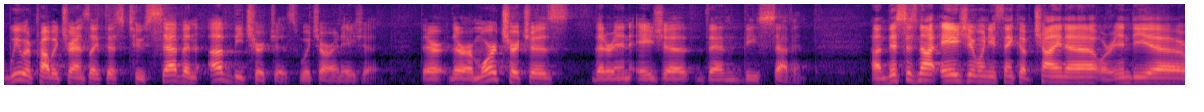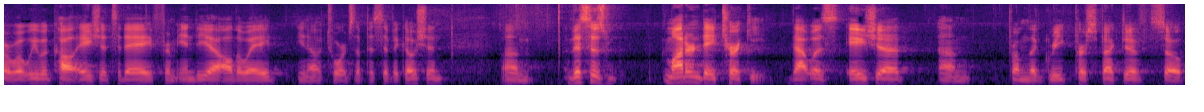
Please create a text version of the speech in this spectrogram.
we would probably translate this to seven of the churches which are in Asia. There, there are more churches that are in Asia than these seven. Um, this is not Asia when you think of China or India or what we would call Asia today, from India all the way you know, towards the Pacific Ocean. Um, this is modern day Turkey. That was Asia um, from the Greek perspective. So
